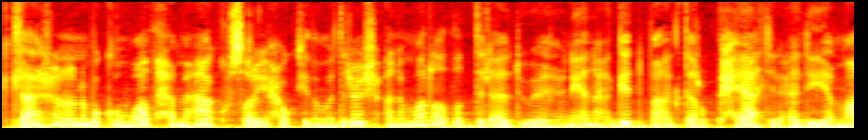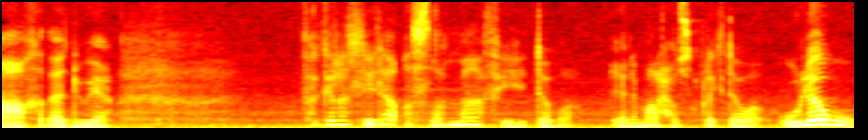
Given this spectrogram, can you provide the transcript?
قلت له عشان أنا بكون واضحة معاك وصريحة وكذا ما أدري أنا مرة ضد الأدوية. يعني أنا قد ما أقدر بحياتي العادية ما آخذ أدوية. فقالت لي لا أصلا ما في دواء. يعني ما راح أوصف لك دواء. ولو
